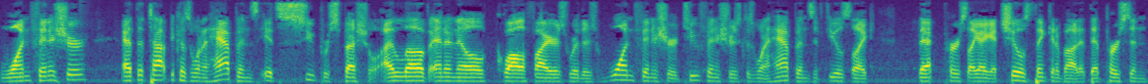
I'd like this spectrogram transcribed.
one finisher at the top because when it happens, it's super special. I love NNL qualifiers where there's one finisher, two finishers, because when it happens, it feels like that person. Like I get chills thinking about it. That person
